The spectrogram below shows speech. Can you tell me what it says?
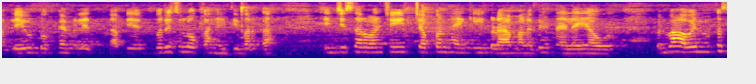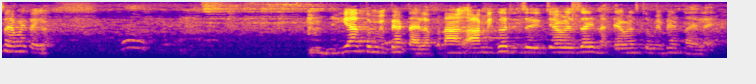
आपल्या यूट्यूब फॅमिलीत आपले बरीच लोक आहेत ती बरं का. त्यांची सर्वांची इच्छा पण आहे की इकडं आम्हाला भेटायला यावं. पण भावेन कसं आहे माहिती आहे का? या तुम्ही भेटायला पण आम्ही घरी जे ज्यावेळेस जाई ना त्यावेळेस तुम्ही भेटायला या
